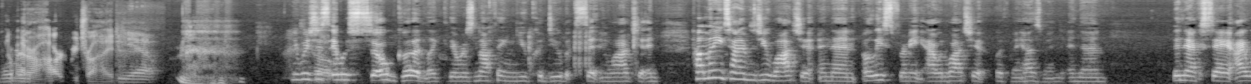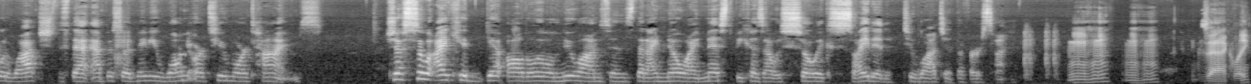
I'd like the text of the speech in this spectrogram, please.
No matter how hard we tried. yeah, It was just, it was so good. Like there was nothing you could do but sit and watch it. And how many times did you watch it? And then, at least for me, I would watch it with my husband, and then the next day I would watch that episode maybe one or two more times, just so I could get all the little nuances that I know I missed because I was so excited to watch it the first time. Mm-hmm. Mm-hmm. Exactly.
